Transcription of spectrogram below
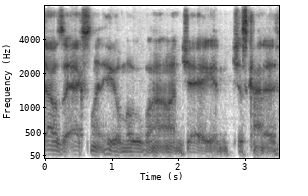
that was an excellent heel move on, on Jay, and just kind of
